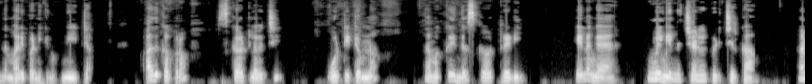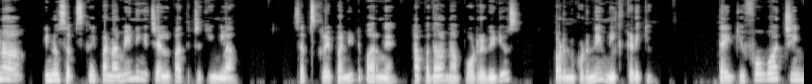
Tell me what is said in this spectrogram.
இந்த மாதிரி பண்ணிக்கணும் நீட்டாக அதுக்கப்புறம் ஸ்கர்ட்டில் வச்சு ஒட்டிட்டோம்னா நமக்கு இந்த ஸ்கர்ட் ரெடி என்னங்க? உங்களுக்கு இந்த சேனல் பிடிச்சிருக்கா? ஆனா இன்னும் சப்ஸ்கிரைப் பண்ணாமே நீங்க சேனல் பார்த்துட்டு இருக்கீங்களா சப்ஸ்கிரைப் பண்ணிட்டு பாருங்க. அப்பதான் நான் போடுற வீடியோஸ் உடனுக்குடனே உங்களுக்கு கிடைக்கும். தேங்க்யூ ஃபார் வாட்சிங்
